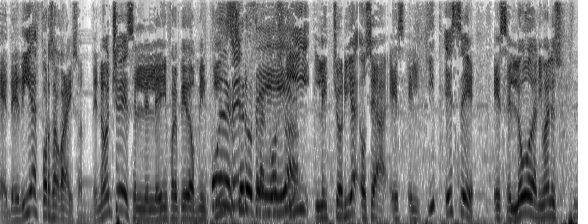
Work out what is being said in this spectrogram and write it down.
Eh, de día es Forza Horizon. De noche es el, el for Speed 2015. Puede ser otra Sí. cosa. Y le choría, o sea, es el hit ese, es el logo de Animales de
